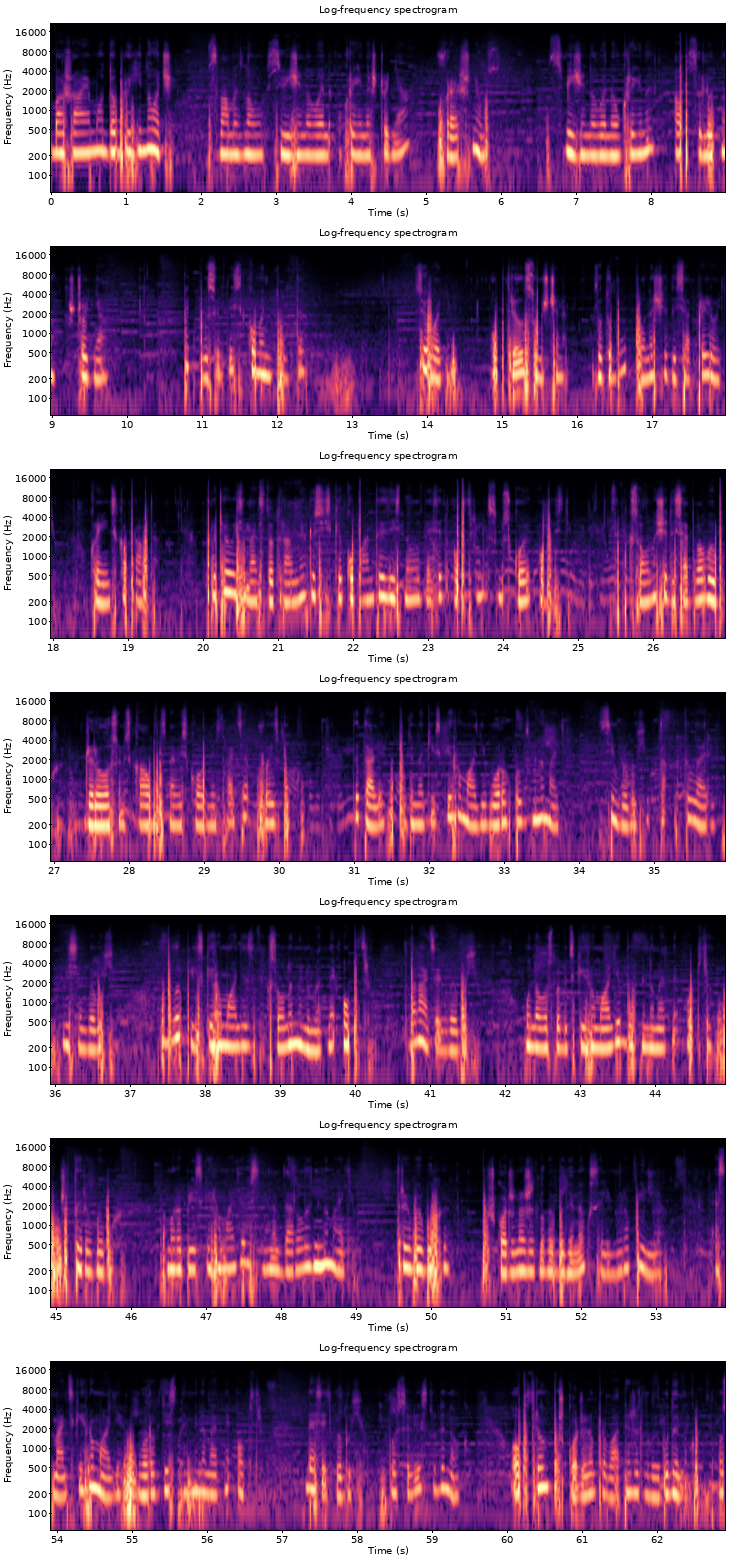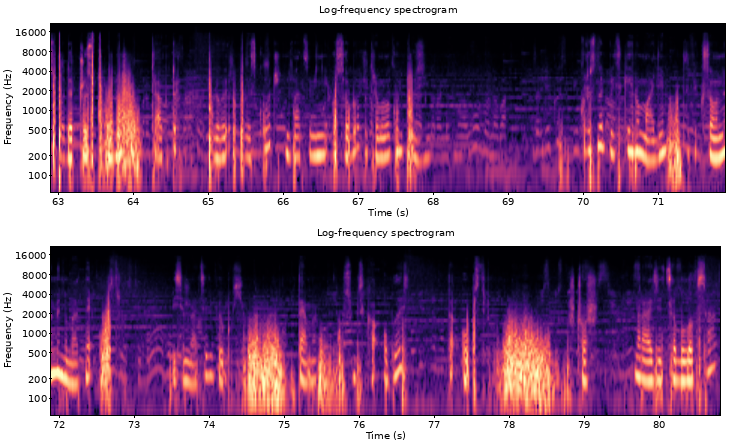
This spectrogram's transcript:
Бажаємо доброї ночі. З вами знову свіжі новини України щодня. Fresh News. Свіжі новини України абсолютно щодня. Підписуйтесь, коментуйте. Сьогодні обстріли Сумщини. За добу понад 60 прильотів. Українська правда. Протягом 18 травня російські окупанти здійснили 10 обстрілів Сумської області. Зафіксовано 62 вибухи. Джерело Сумська обласна військова адміністрація у Фейсбук. Деталі по юнаківській громаді ворог бив з мінометів 7 вибухів та артилерії 8 вибухів. У Білопільській громаді зафіксовано мінометний обстріл 12 вибухів. У Новослобідській громаді був мінометний обстріл 4 вибухи. В Миропільській громаді росіяни вдарили з мінометів 3 вибухи. Пошкоджено житловий будинок в селі Миропілля. Есманській громаді ворог здійснив мінометний обстріл 10 вибухів по селі Студенок. Обстрілом пошкоджено приватний житловий будинок. Господарчу споруду, трактор, польовий оприскувач, два цивільні особи отримали контузії. У Краснопільській громаді зафіксовано мінометний обстріл. 18 вибухів. Теми Сумська область та обстріл. Що ж, наразі це було все.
